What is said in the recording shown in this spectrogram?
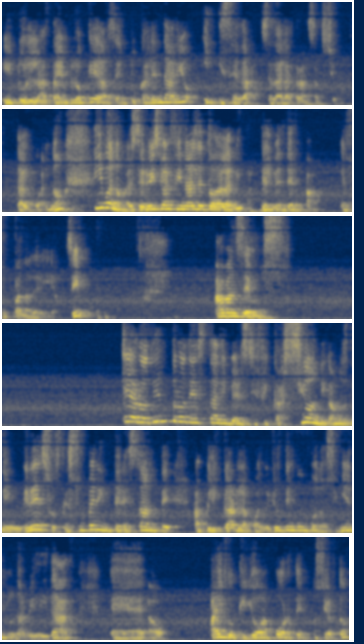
y tú la time bloqueas en tu calendario y, y se da, se da la transacción tal cual, ¿no? Y bueno, el servicio al final de toda la vida, del vender pan en su panadería, ¿sí? Avancemos. Claro, dentro de esta diversificación, digamos, de ingresos, que es súper interesante aplicarla cuando yo tengo un conocimiento, una habilidad, eh, algo que yo aporte, ¿no es cierto?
